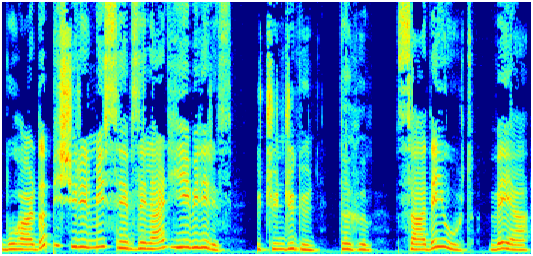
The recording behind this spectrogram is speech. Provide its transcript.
buharda pişirilmiş sebzeler yiyebiliriz. Üçüncü gün tahıl, sade yoğurt veya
